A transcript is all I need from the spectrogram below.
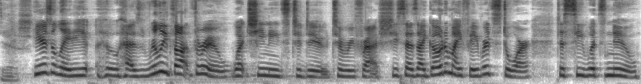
Yes. Here's a lady who has really thought through what she needs to do to refresh. She says, I go to my favorite store to see what's new.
